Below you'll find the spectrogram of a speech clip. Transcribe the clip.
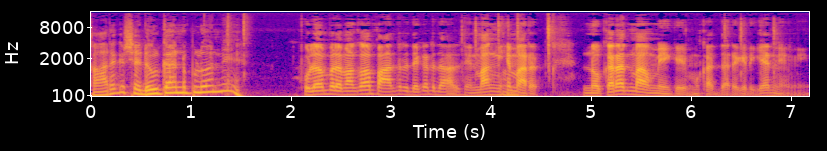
කාරක ෂෙඩුල් කන්න පුළුවන්නේ පුළුවන් බල මගව පාන්තර දෙකට දාල්තින් මං එහෙ මර නොකරත් මං මේක මොකක් දරකට ගැන්නේ මේ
